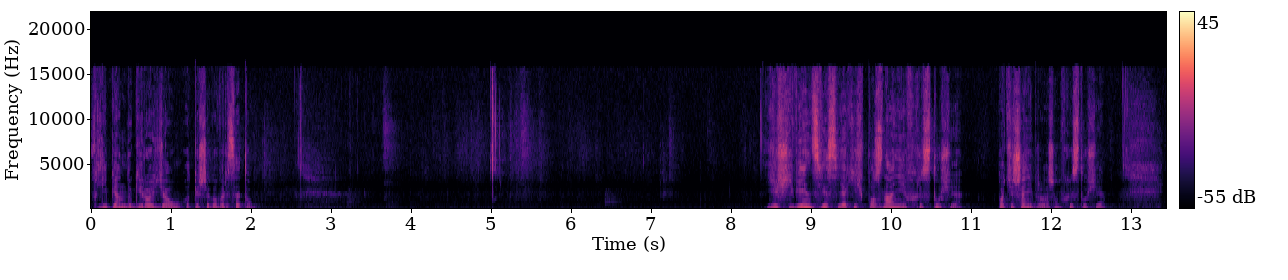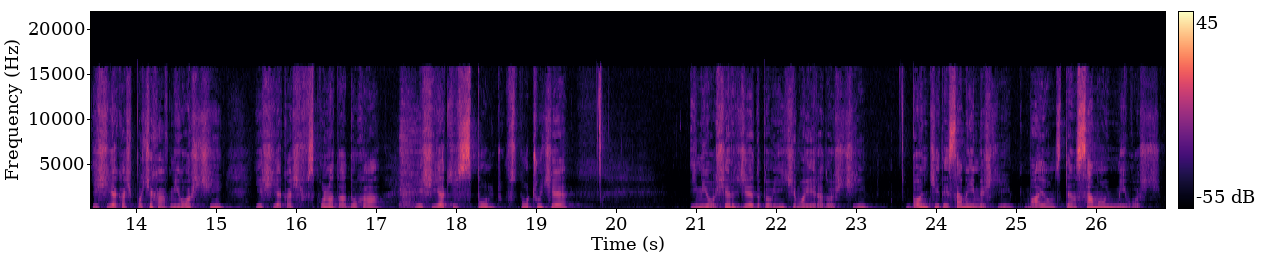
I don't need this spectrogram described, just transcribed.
Filipian, drugi rozdział od pierwszego wersetu. Jeśli więc jest jakieś poznanie w Chrystusie, pocieszenie, przepraszam, w Chrystusie, jeśli jakaś pociecha w miłości, jeśli jakaś wspólnota ducha, jeśli jakieś współ, współczucie i miłosierdzie dopełnijcie mojej radości, bądźcie tej samej myśli, mając tę samą miłość,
